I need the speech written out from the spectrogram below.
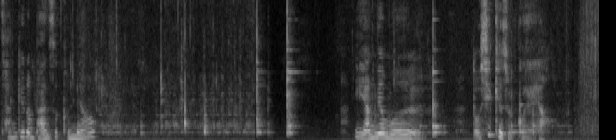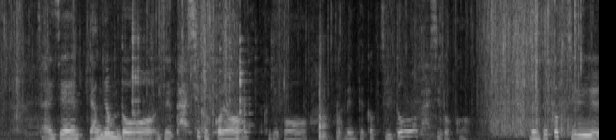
참기름 반 스푼요. 이 양념을 또 식혀줄 거예요. 자, 이제 양념도 이제 다 식었고요. 그리고 맹태 껍질도 다 식었고. 맹태 껍질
